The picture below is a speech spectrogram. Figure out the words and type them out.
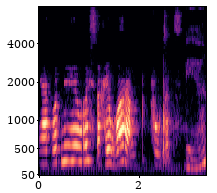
Ja, het wordt nu heel rustig, heel warm voelt het. Ja.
